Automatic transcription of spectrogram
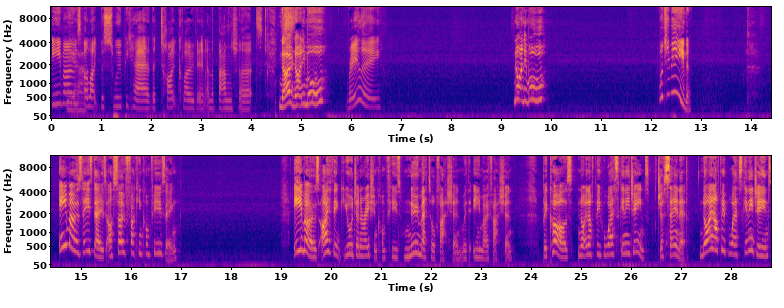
Emos Yeah. are like the swoopy hair, the tight clothing, and the band shirts. no, not anymore. Really? Not anymore. What do you mean? Emos these days are so fucking confusing. Emos, I think your generation confused nu metal fashion with emo fashion because not enough people wear skinny jeans. Just saying it. Not enough people wear skinny jeans,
